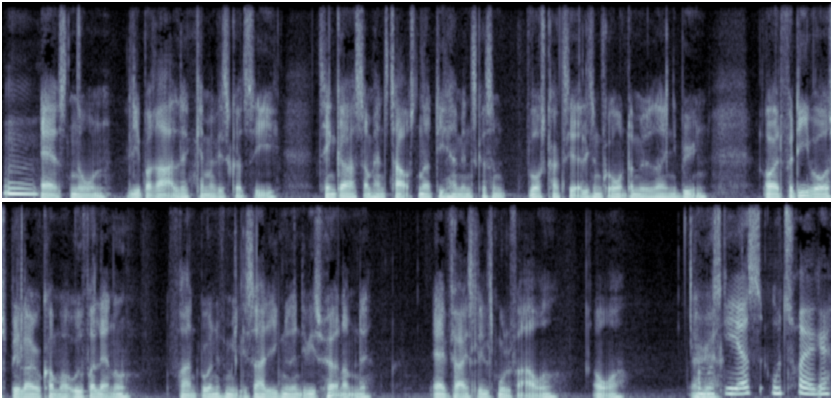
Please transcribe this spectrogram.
Mm. af sådan nogle liberale, kan man vist godt sige, tænkere som Hans Tausen og de her mennesker, som vores karakterer ligesom går rundt og møder ind i byen. Og at fordi vores spillere jo kommer ud fra landet, fra en bondefamilie, så har de ikke nødvendigvis hørt om det. Er vi faktisk en lille smule forarvet over. Og høre. måske også utrygge.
